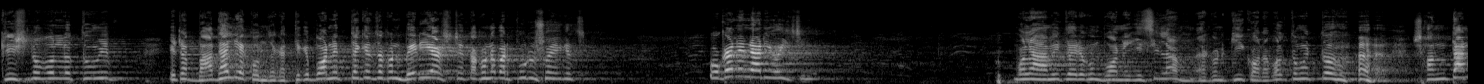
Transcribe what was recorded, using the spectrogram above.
কৃষ্ণ বলল, তুমি এটা বাধালিয়ে কোন জায়গার থেকে? বনের থেকে যখন বেরিয়ে আসছে, তখন আবার পুরুষ হয়ে গেছে। ওখানে নারী হয়েছিল। বলে, আমি তো এরকম বনে গেছিলাম, এখন কি করা? বল, তোমার তো সন্তান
